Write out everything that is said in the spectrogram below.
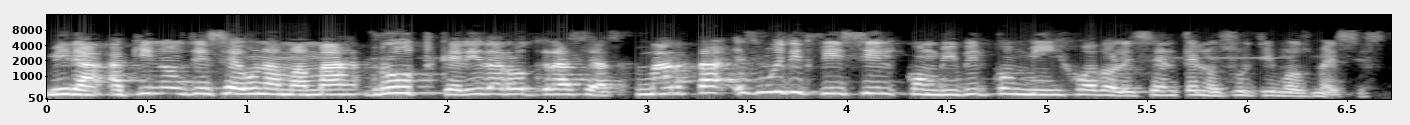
Mira, aquí nos dice una mamá, Ruth, querida Ruth, gracias. Marta, es muy difícil convivir con mi hijo adolescente en los últimos meses.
